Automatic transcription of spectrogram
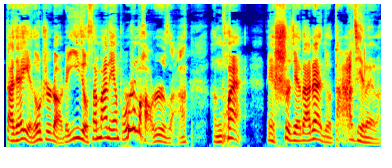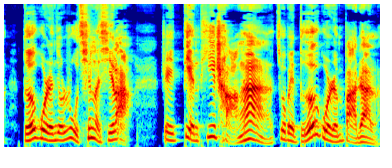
大家也都知道，这一九三八年不是什么好日子啊。很快，那世界大战就打起来了，德国人就入侵了希腊，这电梯厂啊就被德国人霸占了。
